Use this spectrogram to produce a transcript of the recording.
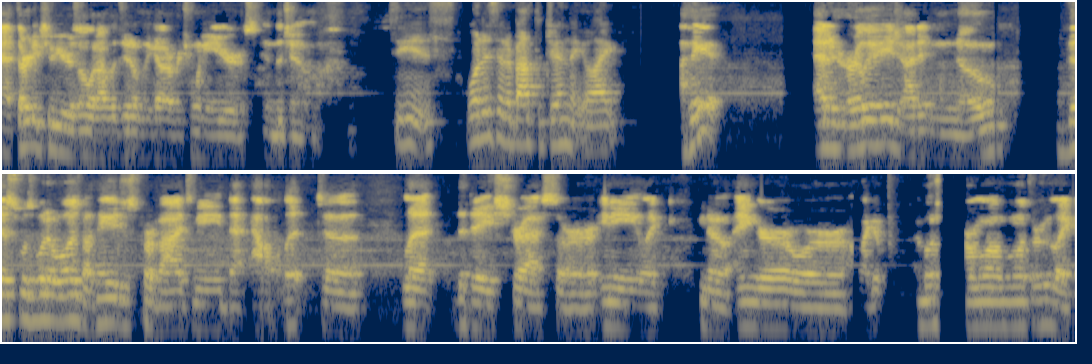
at 32 years old, I've legitimately got over 20 years in the gym. Jeez, what is it about the gym that you like? I think at an early age, I didn't know this was what it was, but I think it just provides me that outlet to let the day stress or any like you know anger or like emotional turmoil I'm going through, like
